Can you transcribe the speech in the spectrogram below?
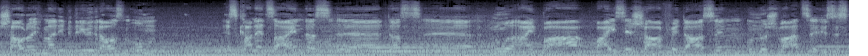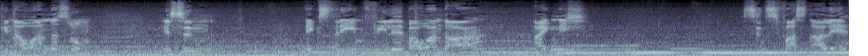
Schaut euch mal die Betriebe draußen um. Es kann nicht sein, dass, äh, dass äh, nur ein paar weiße Schafe da sind und nur schwarze. Es ist genau andersrum. Es sind extrem viele Bauern da. Eigentlich sind es fast alle,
